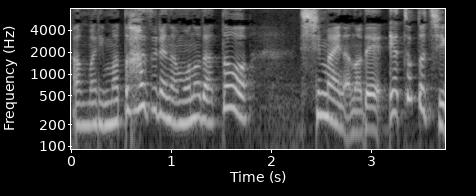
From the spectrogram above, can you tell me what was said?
あんまり的外れなものだと、姉妹なので、いや、ちょっと違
